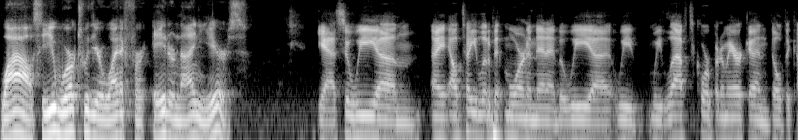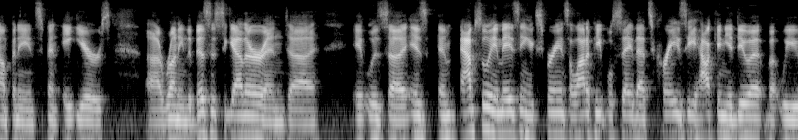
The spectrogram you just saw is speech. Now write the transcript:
wow. So you worked with your wife for eight or nine years. Yeah, so we um, I, will tell you a little bit more in a minute, but we uh, we we left corporate America and built a company and spent eight years uh, running the business together, and uh, it was uh, is an absolutely amazing experience. A lot of people say that's crazy. How can you do it? But we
